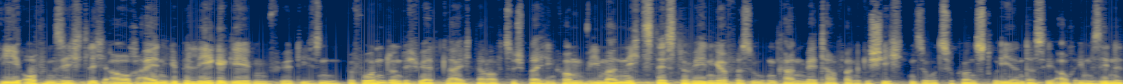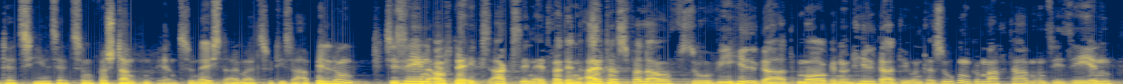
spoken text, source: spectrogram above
die offensichtlich auch einige Belege geben für diesen Befund. Und ich werde gleich darauf zu sprechen kommen, wie man nichtsdestoweniger versuchen kann, Metaphern, Geschichten so zu konstruieren, dass sie auch im Sinne der Zielsetzung verstanden werden. Zunächst einmal zu dieser Abbildung. Sie sehen auf der X-Achse in etwa den Altersverlauf, so wie Hilgard, Morgan und Hilgard die Untersuchung gemacht haben. Und Sie sehen,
